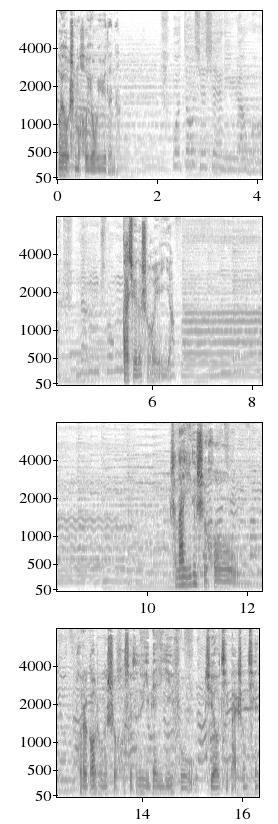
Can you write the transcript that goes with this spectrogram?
我有什么好犹豫的呢？大学的时候也一样，上大一的时候，或者高中的时候，随随一件衣服就要几百上千。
